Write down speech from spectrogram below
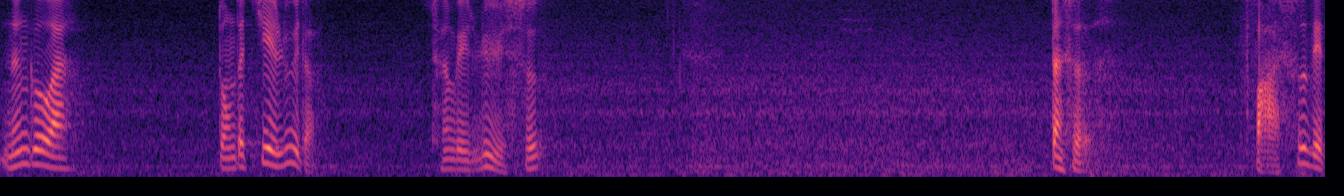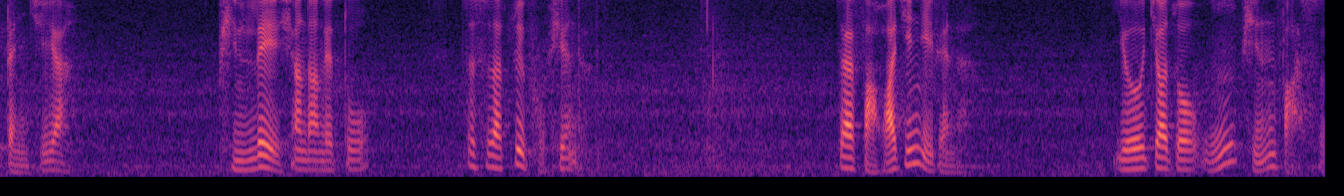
能够啊懂得戒律的，称为律师。但是法师的等级啊，品类相当的多，这是他最普遍的。在《法华经》里边呢，有叫做五品法师。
